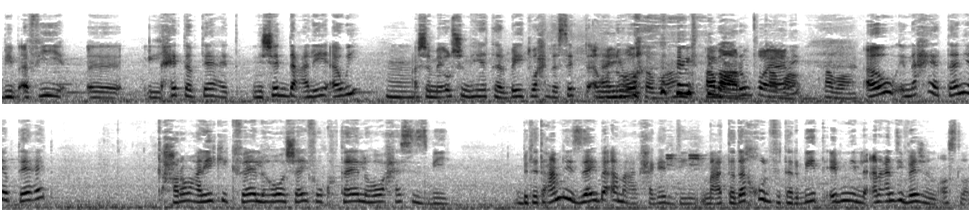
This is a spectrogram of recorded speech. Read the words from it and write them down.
بيبقى فيه آه، الحتة بتاعت نشد عليه قوي مم. عشان ما يقولش إن هي تربية واحدة ست أو إن أيوه هو طبعا انت طبعا معروفة طبعا يعني. طبعا أو الناحية التانية بتاعت حرام عليكي كفاية اللي هو شايفه كفاية اللي هو حاسس بيه. بتتعاملي إزاي بقى مع الحاجات دي؟ مع التدخل في تربية ابني؟ اللي أنا عندي vision أصلا.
